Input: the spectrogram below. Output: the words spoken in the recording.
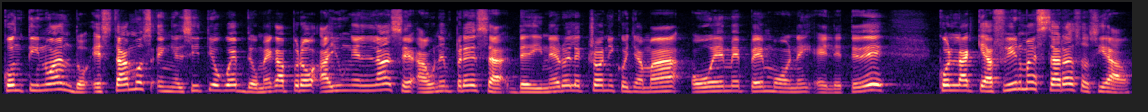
Continuando, estamos en el sitio web de Omega Pro. Hay un enlace a una empresa de dinero electrónico llamada OMP Money LTD, con la que afirma estar asociado.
